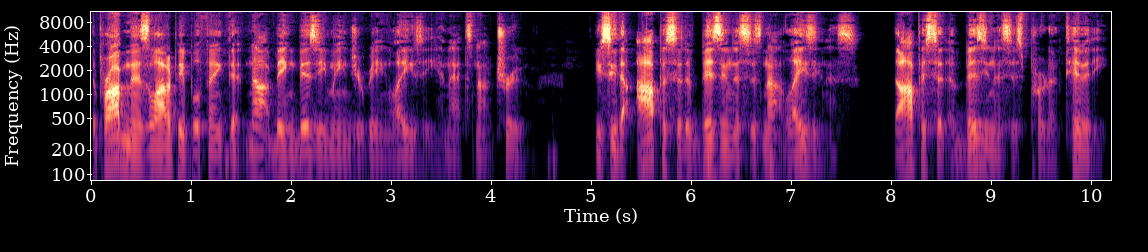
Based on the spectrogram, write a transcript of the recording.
The problem is, a lot of people think that not being busy means you're being lazy, and that's not true. You see, the opposite of busyness is not laziness. The opposite of busyness is productivity.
